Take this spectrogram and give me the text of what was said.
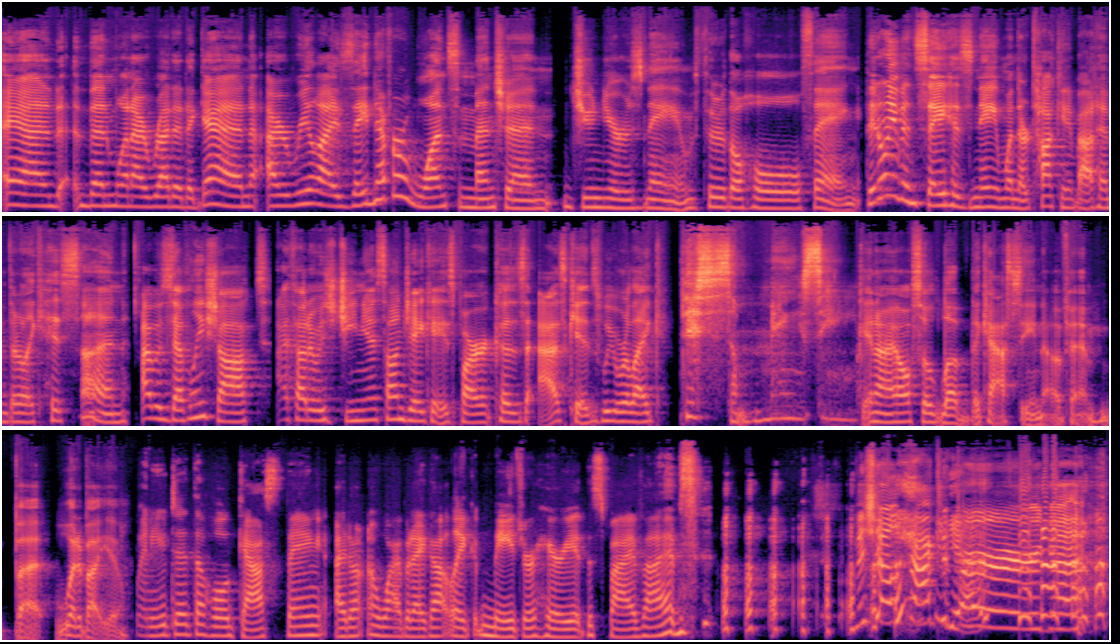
And then when I read it again, I realized they never once mention Junior's name through the whole thing. They don't even say his name when they're talking about him. They're like his son. I was definitely shocked. I thought it was genius on JK's part because as kids, we were like, this is amazing. And I also loved the casting of him. But what about you? When you did the whole gas thing, I don't know why, but I got like major Harriet the Spy vibes. Michelle Trachtenberg.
